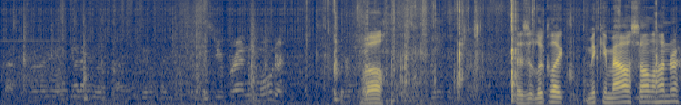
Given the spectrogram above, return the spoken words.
está? ¿Qué hora está disponible? It's your brand new motor. Well, does it look like Mickey Mouse, Alejandra?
